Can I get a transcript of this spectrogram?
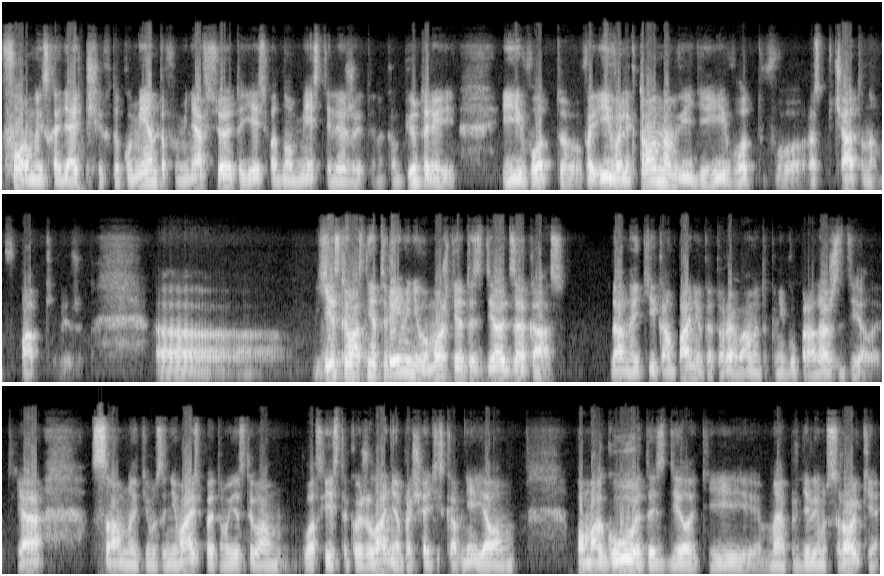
формы исходящих документов, у меня все это есть в одном месте лежит, и на компьютере, и, и вот в, и в электронном виде, и вот в распечатанном в папке лежит. Э, если у вас нет времени, вы можете это сделать заказ, да, найти компанию, которая вам эту книгу продаж сделает. Я сам этим занимаюсь, поэтому если вам, у вас есть такое желание, обращайтесь ко мне, я вам помогу это сделать, и мы определим сроки.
